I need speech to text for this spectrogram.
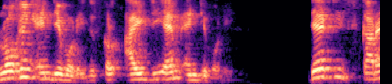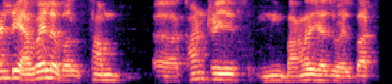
blocking antibody. This is called IgM antibody. That is currently available. Some uh, countries in Bangladesh as well, but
